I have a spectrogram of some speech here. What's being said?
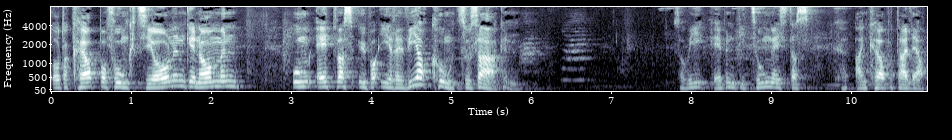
oder Körperfunktionen genommen, um etwas über ihre Wirkung zu sagen. So wie eben die Zunge ist das ein Körperteil, der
